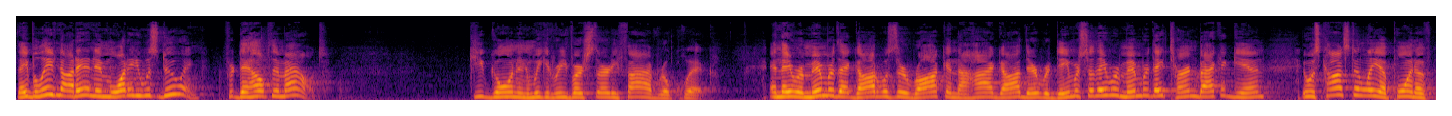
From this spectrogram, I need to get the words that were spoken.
They believed not in him what he was doing for, to help them out. Keep going, and we could read verse 35 real quick. And they remembered that God was their rock and the high God, their Redeemer. So they remembered, they turned back again. It was constantly a point of,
